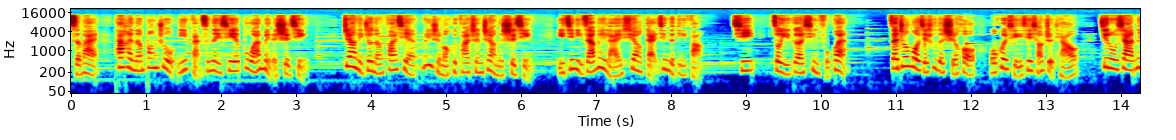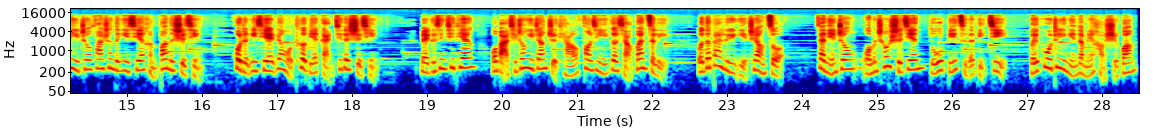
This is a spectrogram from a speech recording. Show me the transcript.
此外，它还能帮助你反思那些不完美的事情，这样你就能发现为什么会发生这样的事情，以及你在未来需要改进的地方。七，做一个幸福罐，在周末结束的时候，我会写一些小纸条。记录下那一周发生的一些很棒的事情，或者一些让我特别感激的事情。每个星期天，我把其中一张纸条放进一个小罐子里。我的伴侣也这样做。在年终，我们抽时间读彼此的笔记，回顾这一年的美好时光。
